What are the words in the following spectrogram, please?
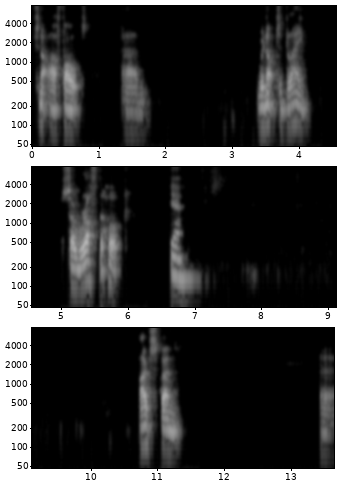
It's not our fault. Um, we're not to blame. So we're off the hook. Yeah. I've spent uh,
